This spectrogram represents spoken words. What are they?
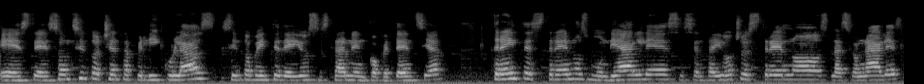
Este, son 180 películas, 120 de ellos están en competencia. 30 estrenos mundiales, 68 estrenos nacionales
